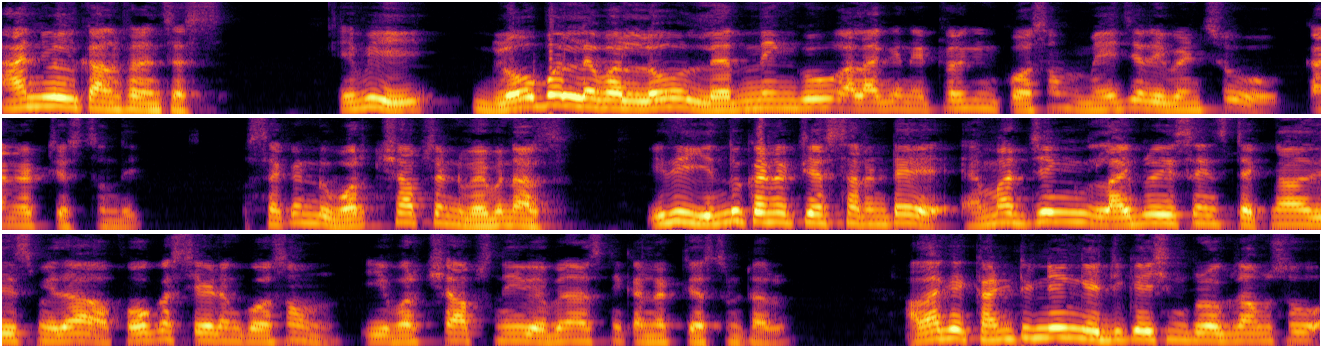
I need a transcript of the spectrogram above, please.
annual conferences. ఇవి గ్లోబల్ లెవెల్లో లెర్నింగ్ అలాగే నెట్వర్కింగ్ కోసం మేజర్ ఈవెంట్స్ కండక్ట్ చేస్తుంది. Second workshops and webinars. ఇది ఎందుకు కండక్ట్ చేస్తారంటే ఎమర్జింగ్ లైబ్రరీ సైన్స్ టెక్నాలజీస్ మీద ఫోకస్ చేయడం కోసం ఈ వర్క్షాప్స్ని వెబినార్స్ని కండక్ట్ చేస్తుంటారు. అలాగే continuing education programs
